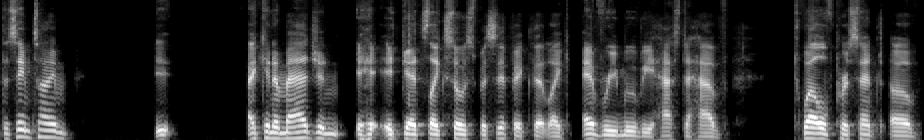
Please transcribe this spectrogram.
the same time, it I can imagine it, it gets like so specific that like every movie has to have 12% of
